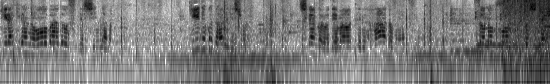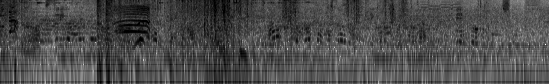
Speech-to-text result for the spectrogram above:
キラキラのオーバードースで死んだの聞いたことあるでしょ近頃出回ってるハードなやつよその報復として薬の製造工場をロシアにやりたまアラティとコンタンが騒動についたの詳細は電報確認して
